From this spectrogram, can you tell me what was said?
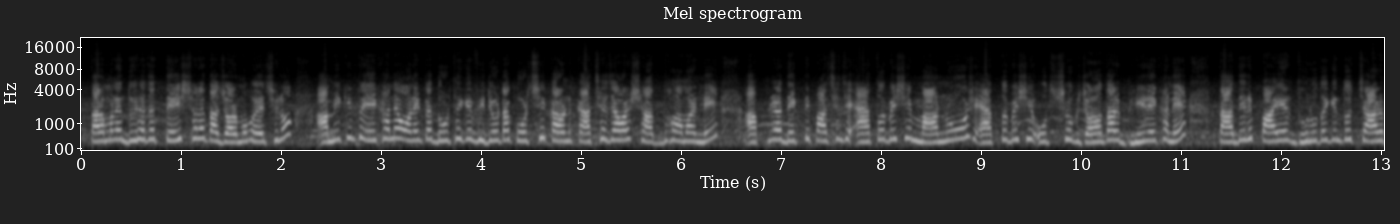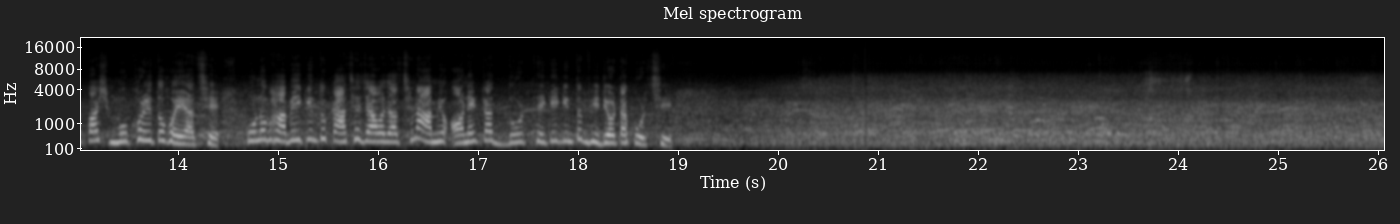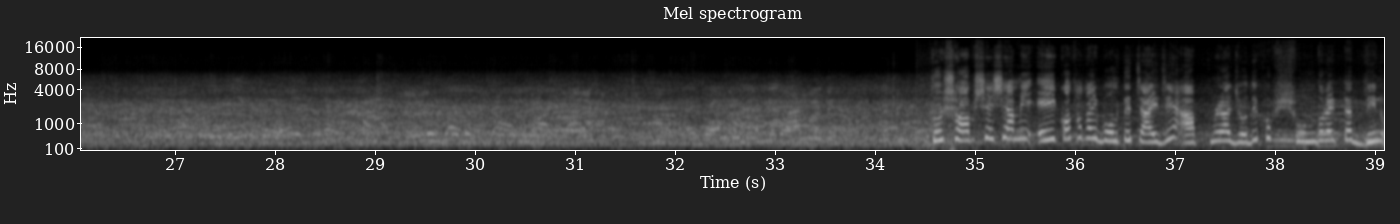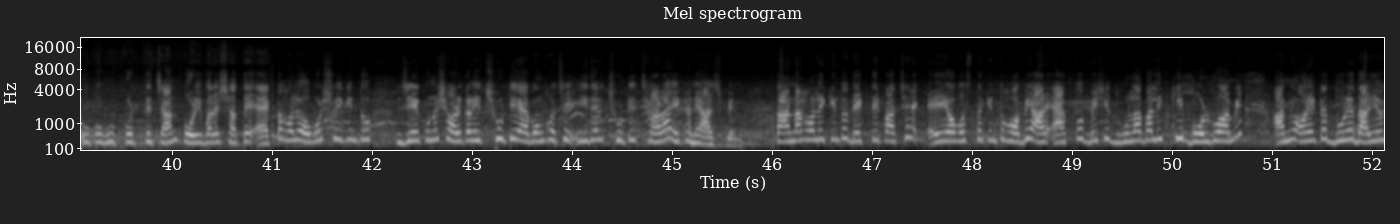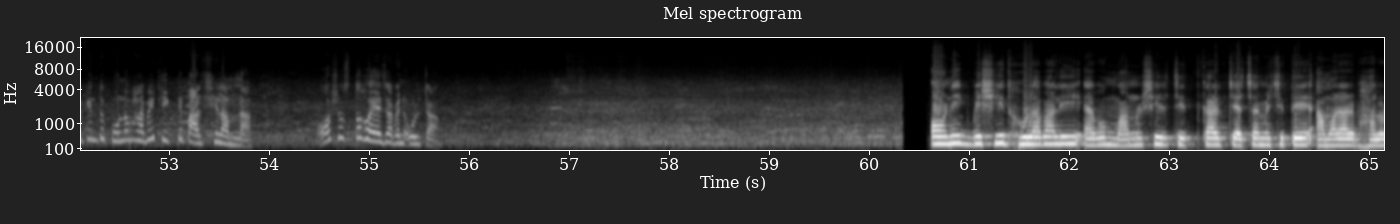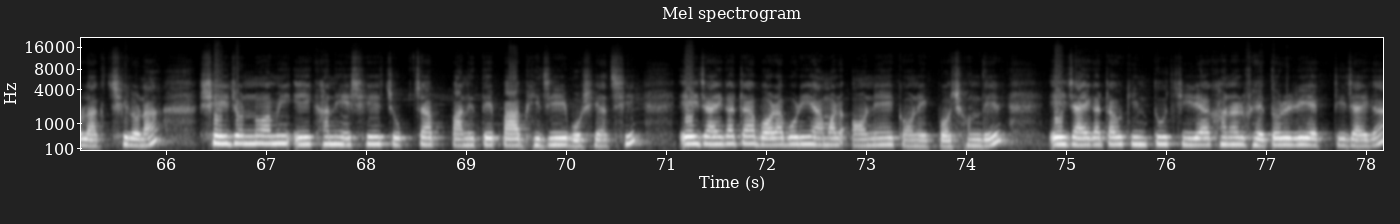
তার মানে দুই হাজার তেইশ সালে তার জন্ম হয়েছিল। আমি কিন্তু এখানে অনেকটা দূর থেকে ভিডিওটা করছি, কারণ কাছে যাওয়ার সাধ্য আমার নেই। আপনারা দেখতে পাচ্ছেন যে এত বেশি মানুষ, এত বেশি উৎসুক জনতার ভিড় এখানে। তাদের পায়ের ধুলোতে কিন্তু চারপাশ মুখরিত হয়ে আছে। কোনোভাবেই কিন্তু কাছে যাওয়া যাচ্ছে না। আমি অনেকটা দূর থেকে কিন্তু ভিডিওটা করছি। সবশেষে আমি এই কথাটাই বলতে চাই যে আপনারা যদি খুব সুন্দর একটা দিন উপভোগ করতে চান পরিবারের সাথে এক, তাহলে অবশ্যই কিন্তু যে কোনো সরকারি ছুটি এবং হচ্ছে ঈদের ছুটি ছাড়া এখানে আসবেন। তা না হলে কিন্তু দেখতেই পাচ্ছেন এই অবস্থা কিন্তু হবে। আর এত বেশি ধুলাবালি কি বলব আমি? আমি অনেকটা দূরে দাঁড়িয়েও কিন্তু কোনোভাবেই টিকতে পারছিলাম না। অসুস্থ হয়ে যাবেন উল্টা। অনেক বেশি ধুলাবালি এবং মানুষের চিৎকার, চেঁচামেচিতে আমার আর ভালো লাগছিল না। সেই জন্য আমি এইখানে এসে চুপচাপ পানিতে পা ভিজিয়ে বসে আছি। এই জায়গাটা বরাবরই আমার অনেক অনেক পছন্দের। এই জায়গাটাও কিন্তু চিড়িয়াখানার ভেতরেরই একটি জায়গা।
